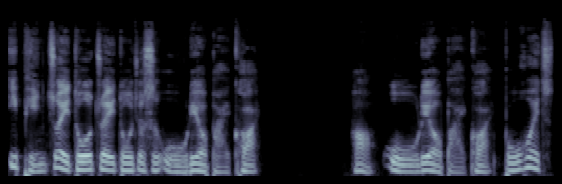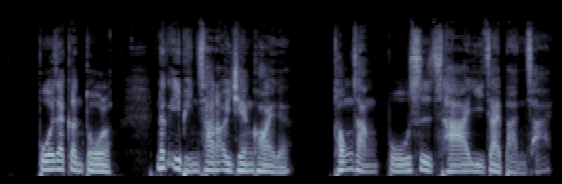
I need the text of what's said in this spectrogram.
一瓶最多最多就是五六百块，哦，五六百块，不会不会再更多了，那个一瓶差到一千块的。通常不是差异在板材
